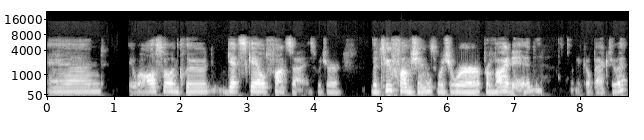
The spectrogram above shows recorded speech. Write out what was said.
and it will also include get scaled font size which are the two functions which were provided let me go back to it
